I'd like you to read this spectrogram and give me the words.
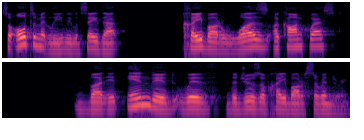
So ultimately, we would say that Khaybar was a conquest, but it ended with the Jews of Khaybar surrendering.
